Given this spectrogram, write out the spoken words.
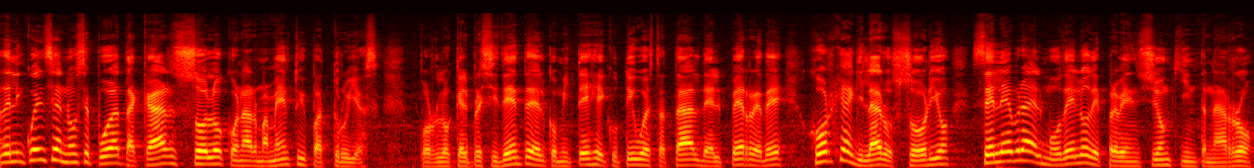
delincuencia no se puede atacar solo con armamento y patrullas por lo que el presidente del Comité Ejecutivo Estatal del PRD, Jorge Aguilar Osorio, celebra el modelo de prevención Quintana Roo,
